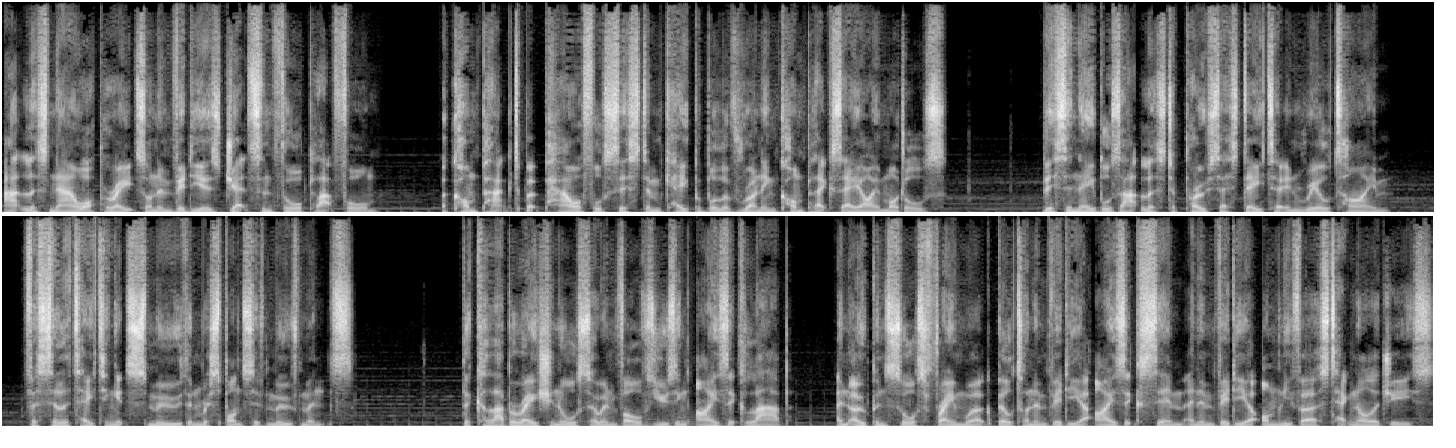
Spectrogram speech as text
Atlas now operates on NVIDIA's Jetson Thor platform, a compact but powerful system capable of running complex AI models. This enables Atlas to process data in real time, facilitating its smooth and responsive movements. The collaboration also involves using Isaac Lab, an open source framework built on NVIDIA Isaac Sim and NVIDIA Omniverse technologies.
